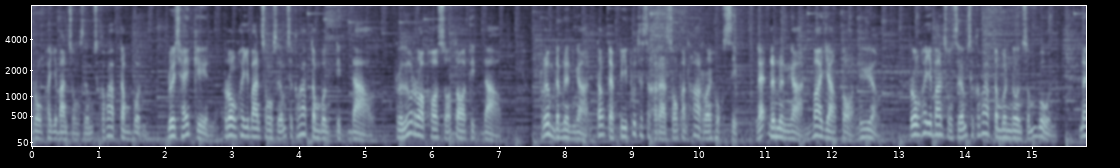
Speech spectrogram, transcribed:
โรงพยาบาลส่งเสริมสุขภาพตำบล โดยใช้เกณฑ์โรงพยาบาลส่งเสริมสุขภาพตำบลติดดาว หรือรอพสตติดดาว เริ่มดำเนินงานตั้งแต่ปีพุทธศักราช 2560 และดำเนินงานมาอย่างต่อเนื่อง โรงพยาบาลส่งเสริมสุขภาพตำบลโนนสมบูรณ์ได้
